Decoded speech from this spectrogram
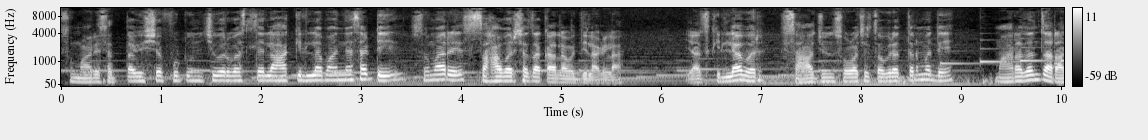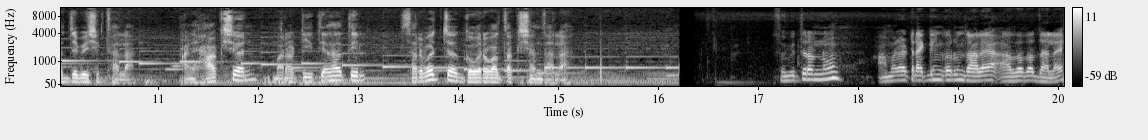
सुमारे सत्तावीसशे फूट उंचीवर वसलेला हा किल्ला बांधण्यासाठी सुमारे सहा वर्षाचा कालावधी लागला. याच किल्ल्यावर सहा जून सोळाशे चौऱ्याहत्तरमध्ये महाराजांचा राज्याभिषेक झाला. आणि हा क्षण मराठी इतिहासातील सर्वोच्च गौरवाचा क्षण झाला. सो मित्रांनो आम्हाला ट्रॅकिंग करून झालाय अर्धा तास झालाय.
